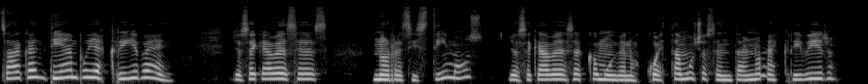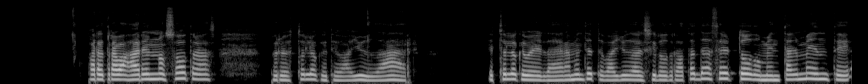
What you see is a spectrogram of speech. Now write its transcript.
Saca el tiempo y escribe. Yo sé que a veces nos resistimos, yo sé que a veces como que nos cuesta mucho sentarnos a escribir para trabajar en nosotras, pero esto es lo que te va a ayudar esto es lo que verdaderamente te va a ayudar. Si lo tratas de hacer todo mentalmente,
